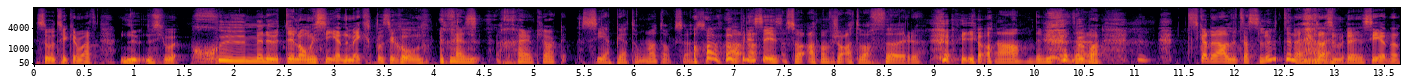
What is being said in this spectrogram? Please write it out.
så tycker de att nu, nu ska vi ha sju minuter lång scen med exposition. Själv, självklart sepia-tonat också. Ja, att- precis. Så att man förstår att det var förr. ja. Ja, det är viktigt. Där. bara, ska den aldrig ta slut den här, alltså, den här scenen?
